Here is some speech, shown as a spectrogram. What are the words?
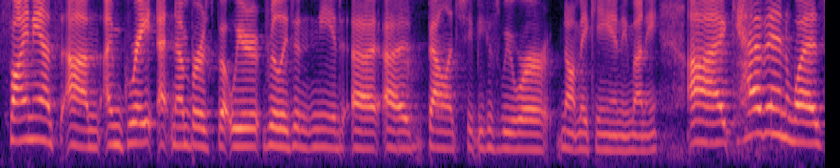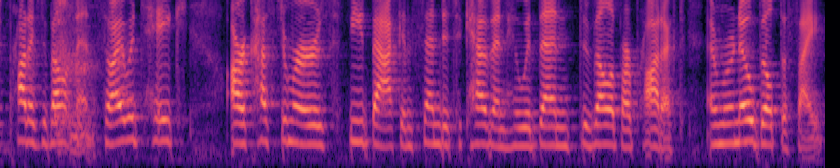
finance, um, I'm great at numbers, but we really didn't need a, a balance sheet because we were not making any money. Uh, Kevin was product development. So I would take our customers' feedback and send it to Kevin, who would then develop our product. And Renaud built the site,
